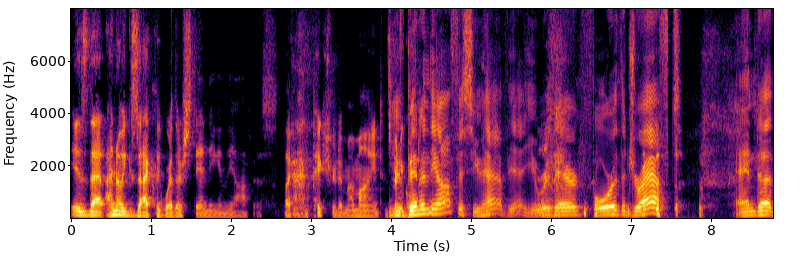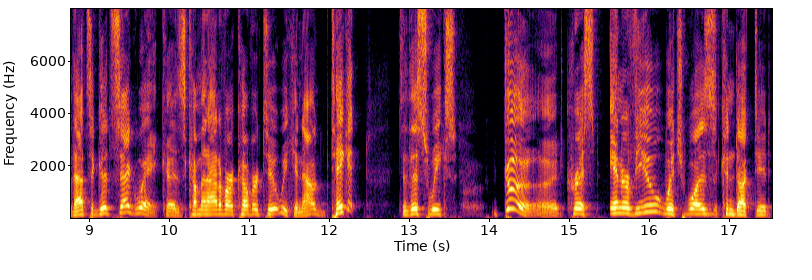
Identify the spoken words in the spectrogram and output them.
is that I know exactly where they're standing in the office. Like I can picture it in my mind. It's You've been in the office. You have, yeah. You were there for the draft, and uh, that's a good segue because coming out of our cover two, we can now take it to this week's good crisp interview, which was conducted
